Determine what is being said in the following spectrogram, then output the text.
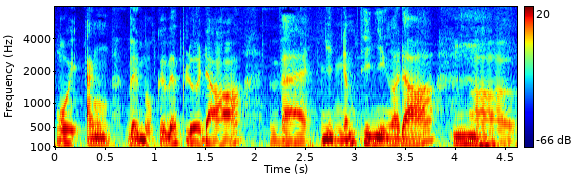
ngồi ăn bên một cái bếp lửa đỏ và nhìn ngắm thiên nhiên ở đó Ừ. Ờ,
